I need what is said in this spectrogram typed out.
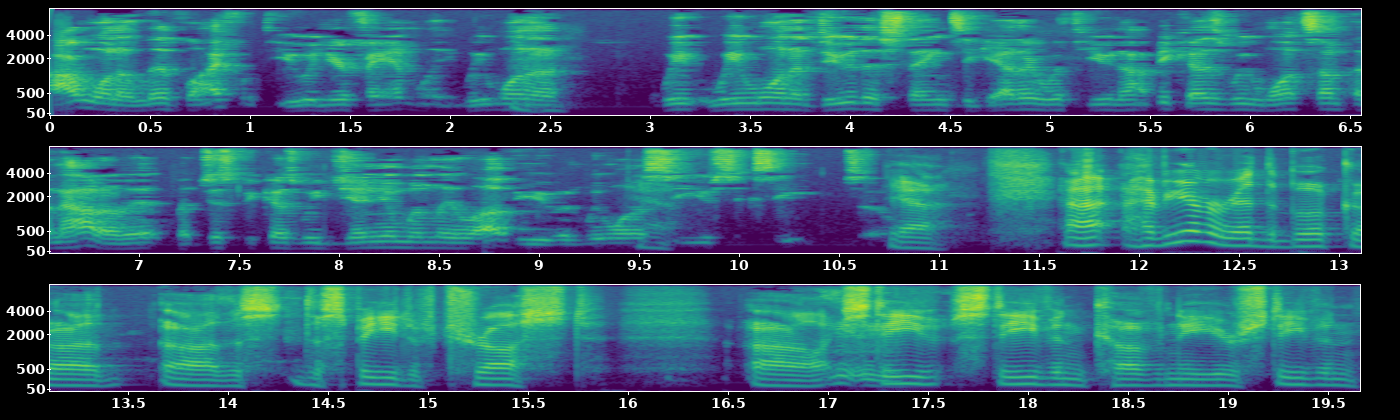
I want to live life with you and your family. We want to. Mm-hmm we, we want to do this thing together with you, not because we want something out of it, but just because we genuinely love you and we want to yeah. see you succeed. So. Yeah. Uh, have you ever read the book, uh, uh, the, the Speed of Trust? Uh, like Steve Stephen Covey or Stephen.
